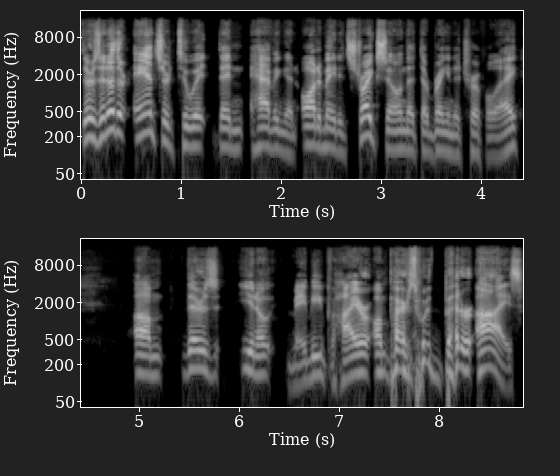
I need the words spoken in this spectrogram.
there's another answer to it than having an automated strike zone that they're bringing to AAA. Um, there's you know, maybe hire umpires with better eyes.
